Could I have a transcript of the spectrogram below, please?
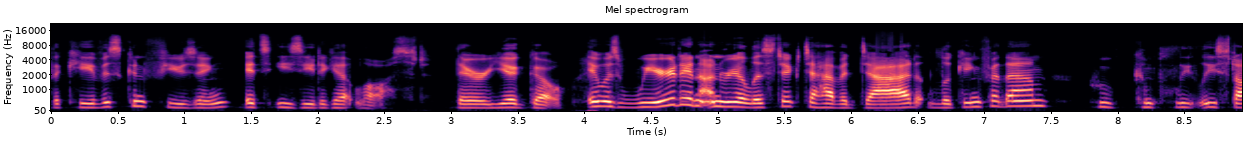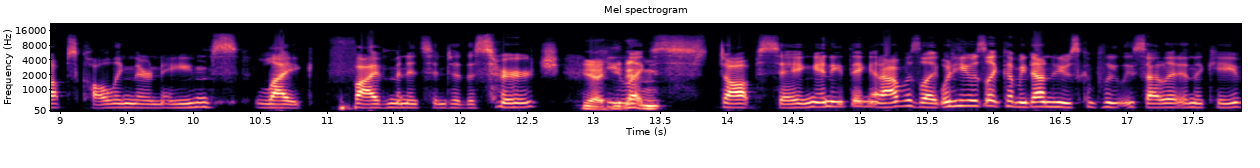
The cave is confusing. It's easy to get lost. There you go. It was weird and unrealistic to have a dad looking for them who completely stops calling their names like five minutes into the search. Yeah, he, he like stopped saying anything. And I was like, when he was like coming down he was completely silent in the cave.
